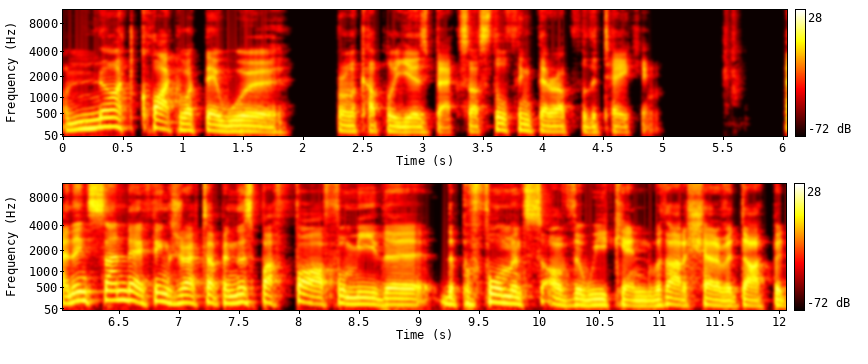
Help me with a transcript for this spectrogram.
are not quite what they were from a couple of years back. So I still think they're up for the taking. And then Sunday, things wrapped up, and this by far for me the the performance of the weekend, without a shadow of a doubt. But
